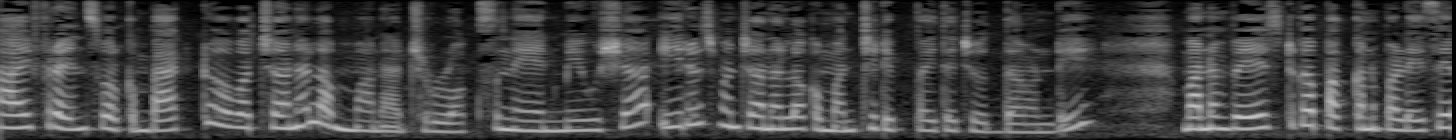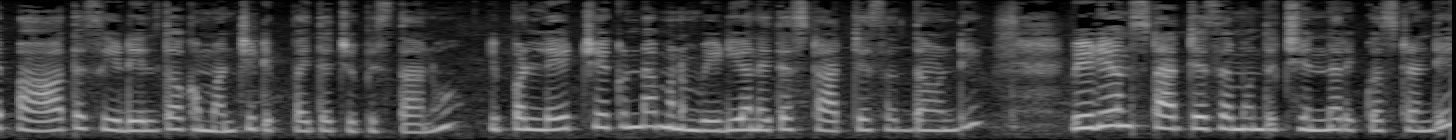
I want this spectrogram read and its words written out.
Hi friends welcome back to our channel అమ్మా న్యాచురల్ వ్లాగ్స్ నేను మీ ఉష. ఈరోజు మన ఛానల్లో ఒక మంచి టిప్ అయితే చూద్దామండి. మనం వేస్ట్గా పక్కన పడేసే పాత సీడీలతో ఒక మంచి టిప్ అయితే చూపిస్తాను. ఇప్పుడు లేట్ చేయకుండా మనం వీడియోని అయితే స్టార్ట్ చేసేద్దామండి. వీడియోని స్టార్ట్ చేసే ముందు చిన్న రిక్వెస్ట్ అండి.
